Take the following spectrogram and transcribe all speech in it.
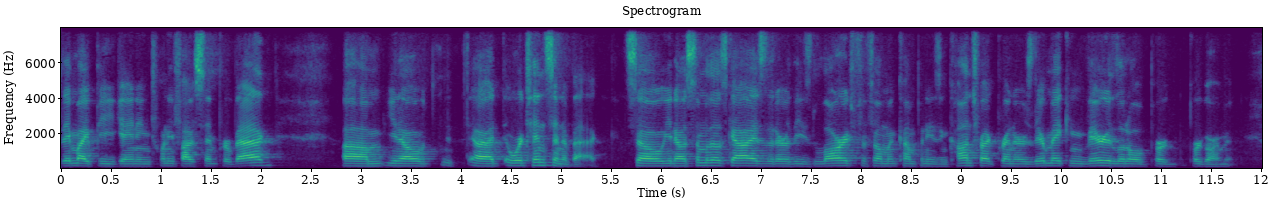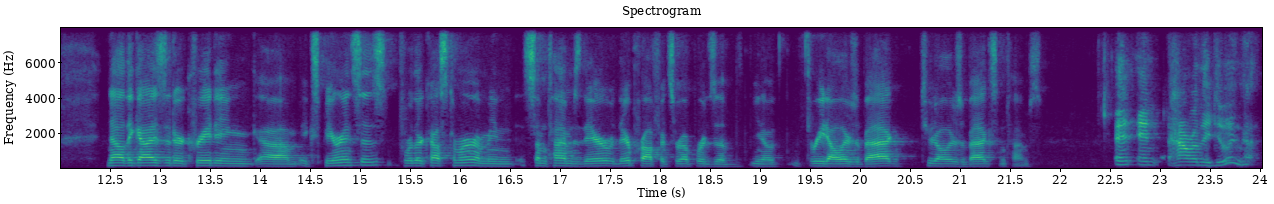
They might be gaining 25 cent per bag, um, you know, uh, or 10 cent a bag. So you know, some of those guys that are these large fulfillment companies and contract printers, they're making very little per per garment. Now the guys that are creating um, experiences for their customer, I mean, sometimes their their profits are upwards of you know three dollars a bag, two dollars a bag sometimes. And and how are they doing that?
